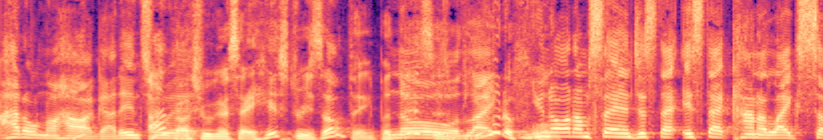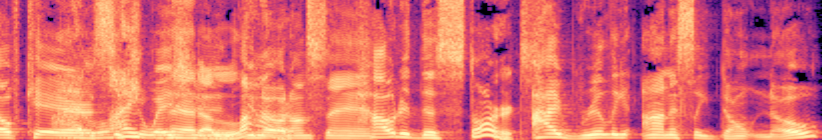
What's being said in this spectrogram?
I don't know how I got into I it. I thought you were going to say history something, but no, this is like beautiful. you know what I'm saying? Just that it's that kind of like self I care like situation. that a lot. You know what I'm saying? How did this start? I really honestly don't know.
